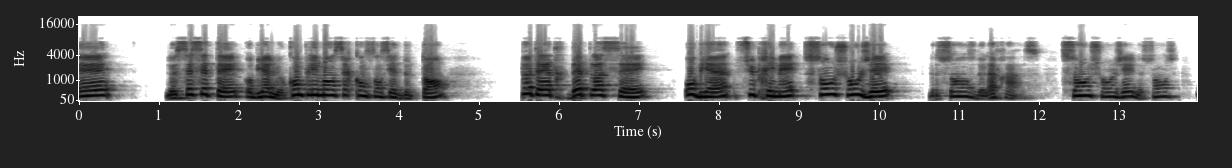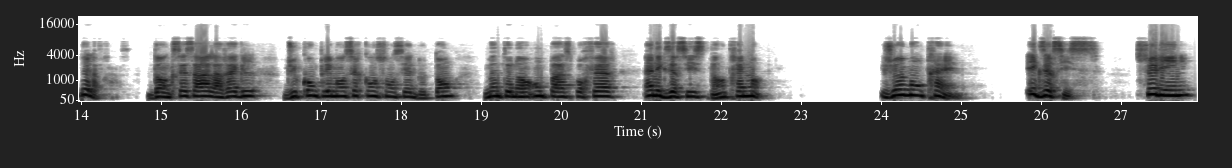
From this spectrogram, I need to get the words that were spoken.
Et le CCT, ou bien le complément circonstanciel de temps, peut être déplacé ou bien supprimé sans changer le sens de la phrase, sans changer le sens de la phrase. Donc, c'est ça la règle du complément circonstanciel de temps. Maintenant, on passe pour faire un exercice d'entraînement. Je m'entraîne. Exercice. Souligne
